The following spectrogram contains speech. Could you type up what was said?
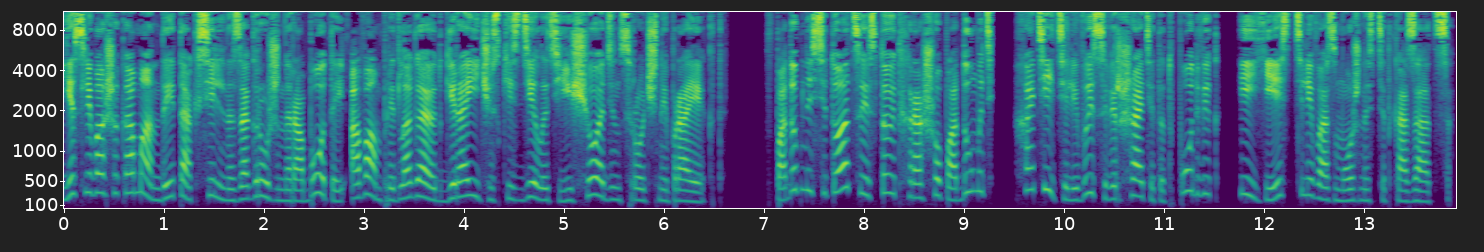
если ваша команда и так сильно загружена работой, а вам предлагают героически сделать еще один срочный проект. В подобной ситуации стоит хорошо подумать, хотите ли вы совершать этот подвиг и есть ли возможность отказаться.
